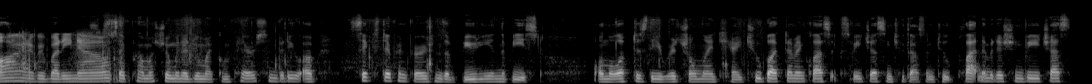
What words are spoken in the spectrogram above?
Alright everybody, now as I promised you I'm going to do my comparison video of 6 different versions of Beauty and the Beast. On the left is the original 1992 Black Diamond Classics VHS and 2002 Platinum Edition VHS.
